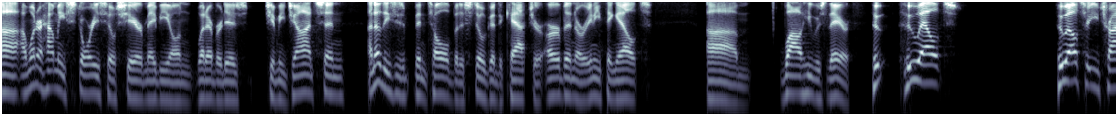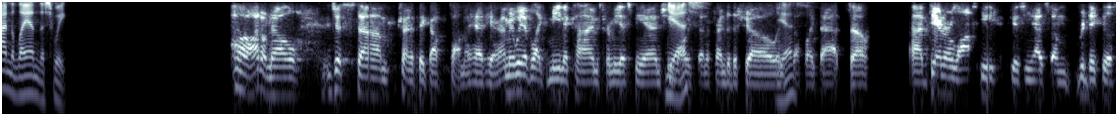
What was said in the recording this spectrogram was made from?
Uh, I wonder how many stories he'll share, maybe on whatever it is, Jimmy Johnson. I know these have been told, but it's still good to capture Irvin or anything else um, while he was there. Who who else? Who else are you trying to land this week? Oh, I don't know. Just um, trying to think off the top of my head here. I mean, we have like Mina Kimes from ESPN. She's yes. always been a friend of the show and yes. stuff like that. So uh, Dan Orlovsky because he has some ridiculous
